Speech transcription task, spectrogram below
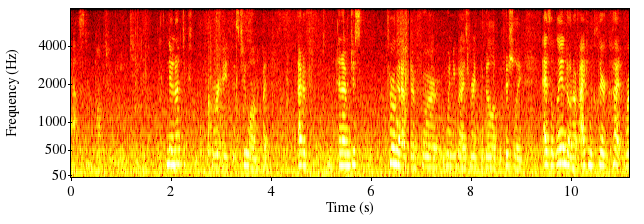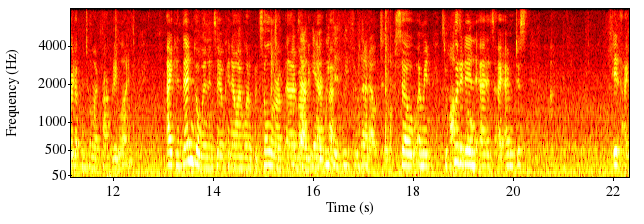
passed and gone through the AG. No, not to create this too long, but out of, and I'm just throwing it out there for when you guys write the bill up officially. As a landowner, I can clear cut right up until my property line. I can then go in and say, okay, now I wanna put solar up, and I've already clear Yeah, cut. we did, we threw that out too. So, I mean, to put it in as, I, I'm just, it, I,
